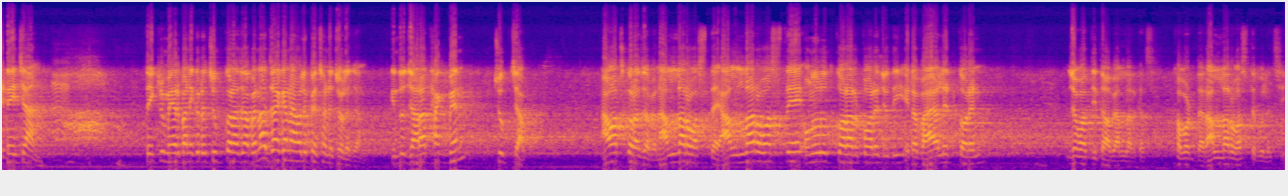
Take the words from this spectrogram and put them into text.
এটাই চান? তো একটু মেহরবানি করে চুপ করা যাবে না, জায়গা না হলে পেছনে চলে যান। কিন্তু যারা থাকবেন, চুপচাপ। আওয়াজ করা যাবে না, আল্লাহর ওয়াস্তে। আল্লাহর ওয়াস্তে অনুরোধ করার পরে যদি এটা ভায়োলেট করেন, জবাব দিতে হবে আল্লাহর কাছে। খবরদার, আল্লাহর ওয়াস্তে বলেছি।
